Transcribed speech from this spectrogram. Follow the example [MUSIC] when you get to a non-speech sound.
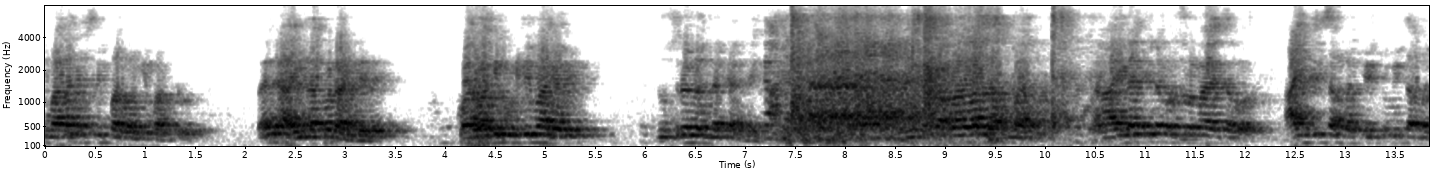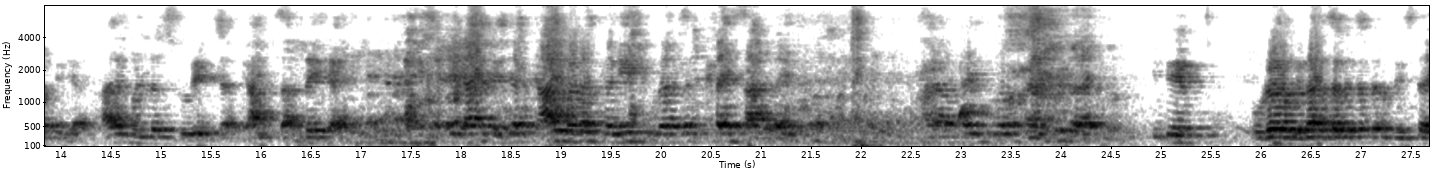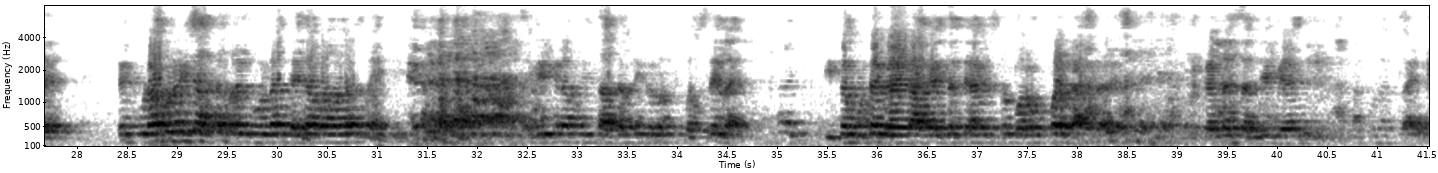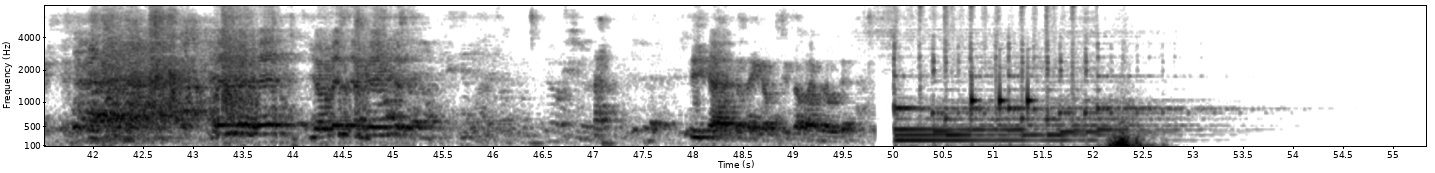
मला कसली परवानगी मागतो? नाही नाही, आईला पण आणलेलं आहे. परवानगी कुठली मागावी? दुसरं लग्न करणे [LAUGHS] काम काय चाललंय काय काय त्याच्या काय म्हणत कधी कुणाचं काय चाललंय तिथे पुढं विधानसभेचं तर दिसतंय ते कुणाकुणाशी आतापर्यंत बोलणार त्याच्या मनालाच माहिती सगळीकडे आपली चाचपणी करून बसलेला आहे तिथं कुठं गळ टाकायचं त्यावेळेस तो बरोबर टाकणार इकडनं संधी मिळेल. ಸಿದ್ದರಾಮಯ್ಯ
